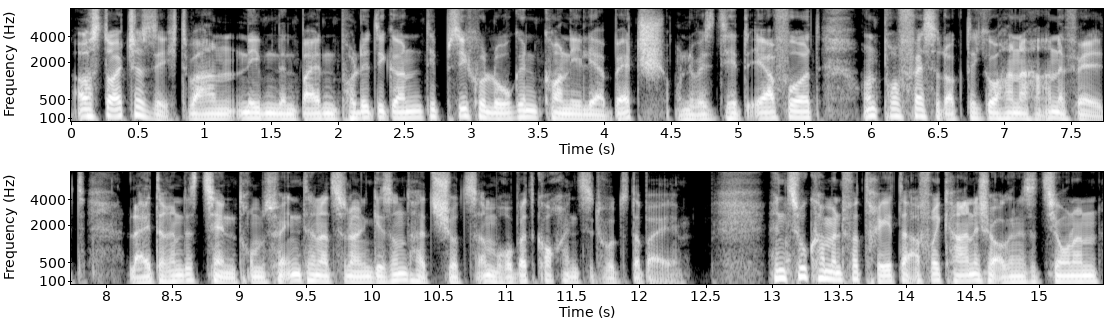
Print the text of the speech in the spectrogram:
Aus deutscher Sicht waren neben den beiden Politikern die Psychologin Cornelia Betsch, Universität Erfurt, und Professor Dr. Johanna Hanefeld, Leiterin des Zentrums für internationalen Gesundheitsschutz am Robert Koch Institut dabei. Hinzu kamen Vertreter afrikanischer Organisationen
